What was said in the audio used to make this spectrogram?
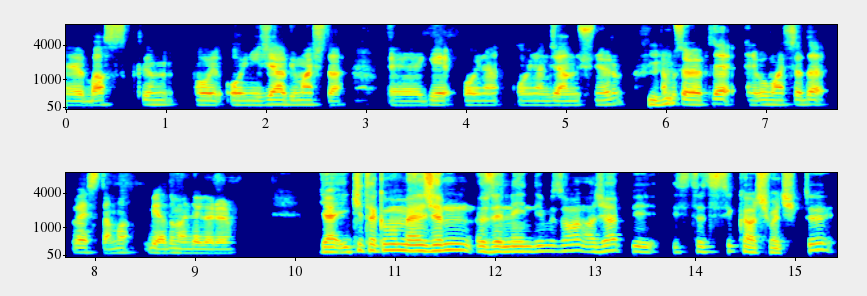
e, baskın oy, oynayacağı bir maçta e, oyna, oynanacağını düşünüyorum. Hı hı. Yani bu sebeple hani bu maçta da West Ham'ı bir adım önde görüyorum. Ya iki takımın menajerinin özeline indiğimiz zaman acayip bir istatistik karşıma çıktı.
